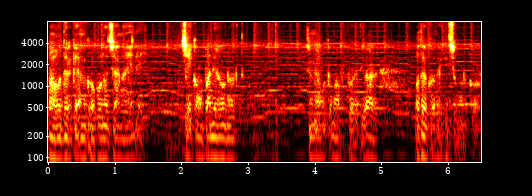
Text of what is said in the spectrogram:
বা ওদেরকে আমি কখনো জানাই নাই যে কোম্পানির ওনার তুমি আমাকে মাফ করে দিও, আর ওদের কথা কিছু মনে করো।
